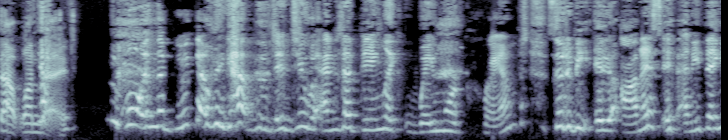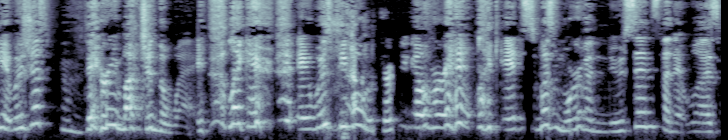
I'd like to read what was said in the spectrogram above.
that one day. well, in the booth that we got moved into ended up being like way more cramped. So to be honest, if anything, it was just very much in the way. Like it, it was people were tripping over it. Like it was more of a nuisance than it was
